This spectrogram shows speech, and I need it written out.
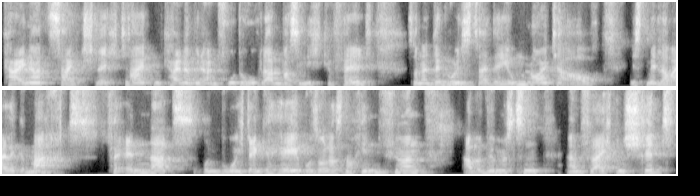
keiner zeigt schlechte Seiten, keiner will ein Foto hochladen, was ihm nicht gefällt, sondern der mhm. größte Teil der jungen Leute auch ist mittlerweile gemacht, verändert und wo ich denke, hey, wo soll das noch hinführen? Aber wir müssen ähm, vielleicht einen Schritt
